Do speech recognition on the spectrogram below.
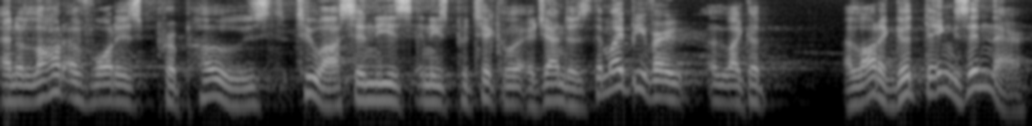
and a lot of what is proposed to us in these, in these particular agendas, there might be very, like a, a lot of good things in there.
